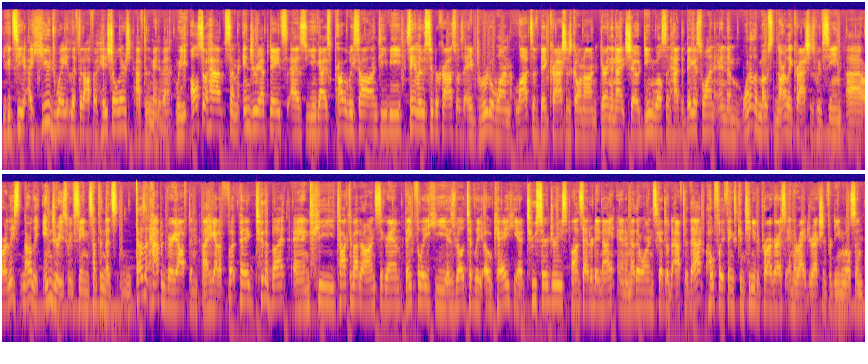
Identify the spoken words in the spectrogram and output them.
you can see a huge weight lifted off of his shoulders after the main event. We also have some injury updates. As you guys probably saw on TV, St. Louis Supercross was a brutal one. Lots of big crashes going on during the night show. Dean Wilson had the biggest one and the, one of the most gnarly crashes we've seen, uh, or at least gnarly injuries we've seen, something that doesn't happen very often. Uh, he got a foot peg to the butt and he talked about it on Instagram. Thankfully, he is relatively okay. He had two surgeries on Saturday night and another one scheduled after that. Hopefully things continue to progress in the right direction for Dean Wilson.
